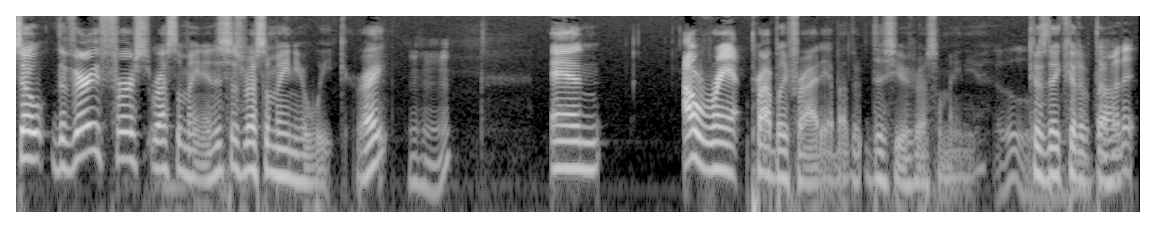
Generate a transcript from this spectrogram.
So the very first WrestleMania, this is WrestleMania week, right? Mm-hmm. And I'll rant probably Friday about the, this year's WrestleMania because they could have a have problem done with it.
